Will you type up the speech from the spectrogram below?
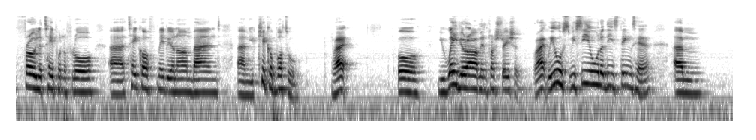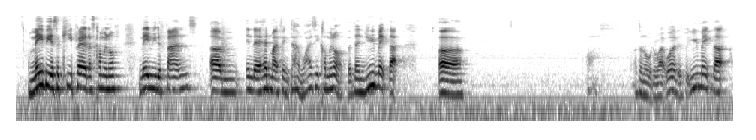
throw the tape on the floor, uh, take off maybe an armband, um, you kick a bottle, right? Or you wave your arm in frustration, right? We all we see all of these things here. Um, maybe it's a key player that's coming off. Maybe the fans um, in their head might think, "Damn, why is he coming off?" But then you make that. Uh, I don't know what the right word is, but you make that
